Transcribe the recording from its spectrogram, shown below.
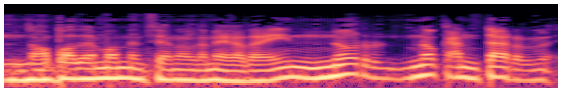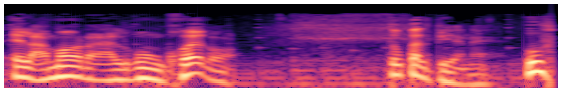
No podemos mencionar la Mega Drive, no, no cantar el amor a algún juego. ¿Tú cuál tienes? Uf,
